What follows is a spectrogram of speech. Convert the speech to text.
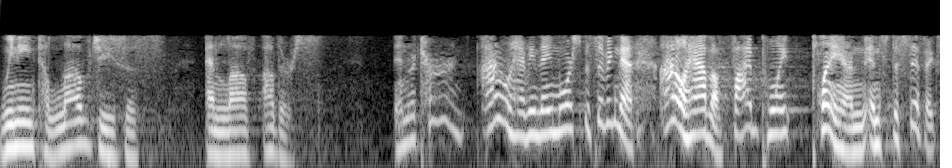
We need to love Jesus and love others in return. I don't have anything more specific than that. I don't have a five point plan in specifics.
